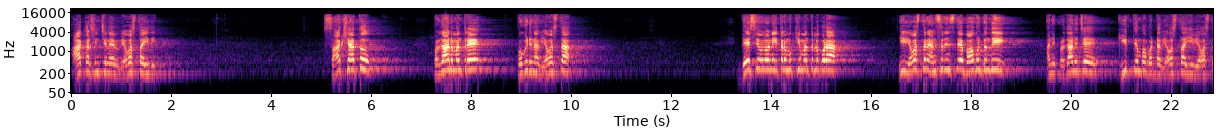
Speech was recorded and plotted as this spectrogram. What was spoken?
ఆకర్షించిన వ్యవస్థ ఇది. సాక్షాత్తు ప్రధానమంత్రే పొగిడిన వ్యవస్థ. దేశంలోని ఇతర ముఖ్యమంత్రులు కూడా ఈ వ్యవస్థని అనుసరిస్తే బాగుంటుంది అని ప్రధానిచే కీర్తింపబడ్డ వ్యవస్థ ఈ వ్యవస్థ.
